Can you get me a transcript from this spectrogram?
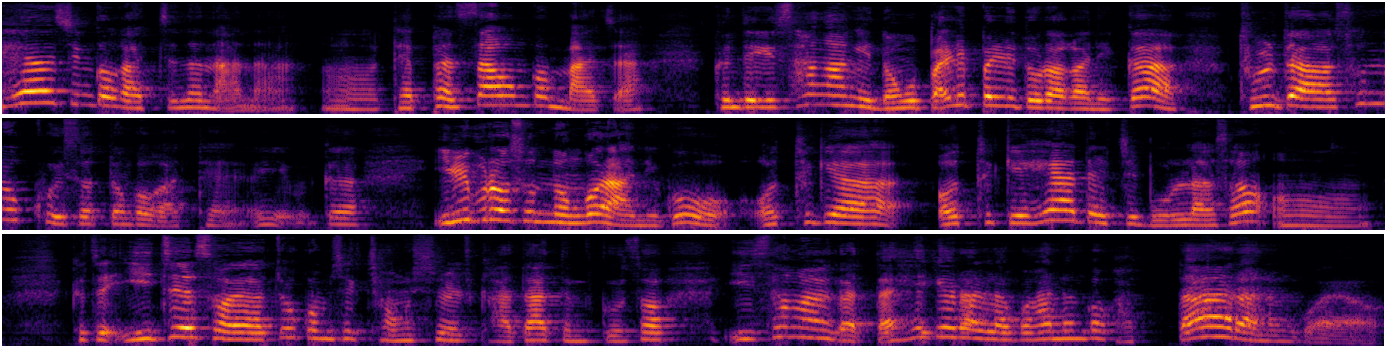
헤어진 것 같지는 않아. 어, 대판 싸운 건 맞아. 근데 이 상황이 너무 빨리빨리 돌아가니까 둘 다 손 놓고 있었던 것 같아. 그러니까 일부러 손 놓은 건 아니고 어떻게 어떻게 해야 될지 몰라서 어. 그래서 이제서야 조금씩 정신을 가다듬고서 이 상황을 갖다 해결하려고 하는 것 같다라는 거예요.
